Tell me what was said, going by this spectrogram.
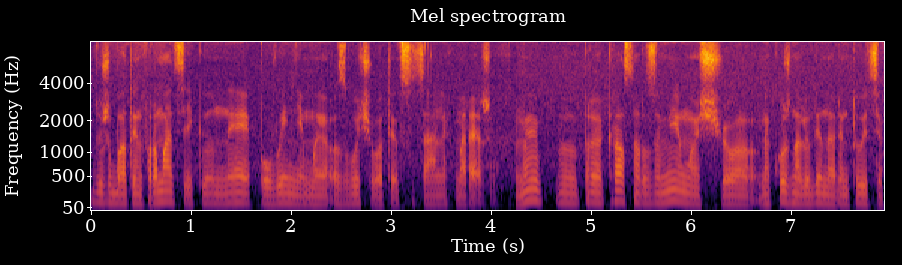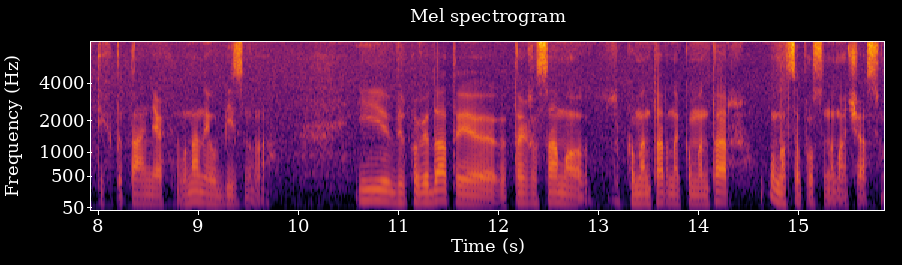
дуже багато інформації, яку не повинні ми озвучувати в соціальних мережах. Ми е, прекрасно розуміємо, що не кожна людина орієнтується в тих питаннях, вона не обізнана. І відповідати так же само коментар на коментар, ну на це просто немає часу.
